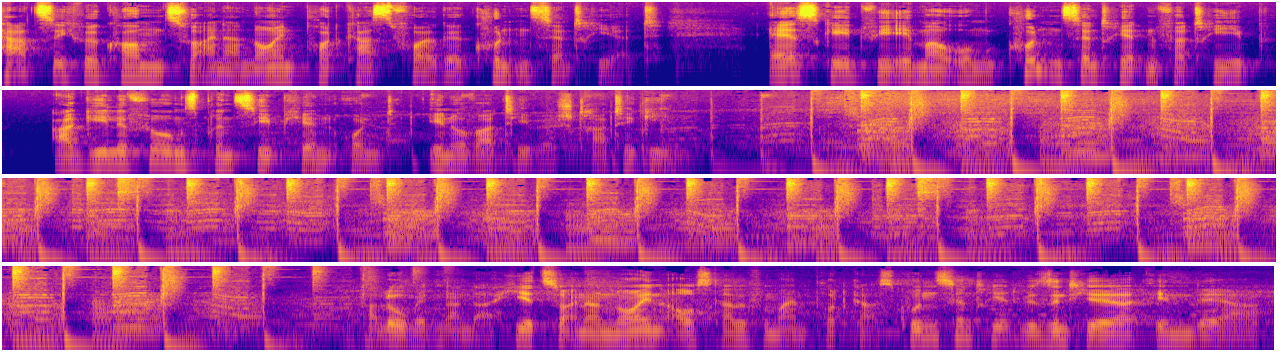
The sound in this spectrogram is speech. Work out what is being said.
Herzlich willkommen zu einer neuen Podcast-Folge Kundenzentriert. Es geht wie immer um kundenzentrierten Vertrieb, agile Führungsprinzipien und innovative Strategien. Hallo miteinander, hier zu einer neuen Ausgabe von meinem Podcast Kundenzentriert. Wir sind hier in der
